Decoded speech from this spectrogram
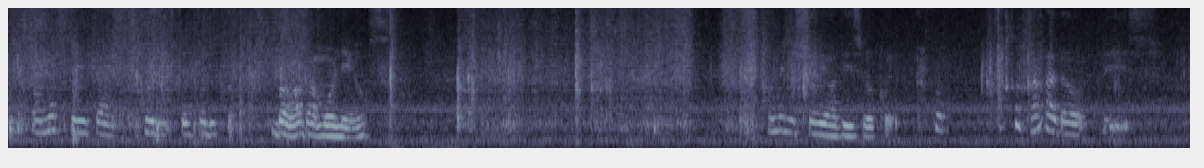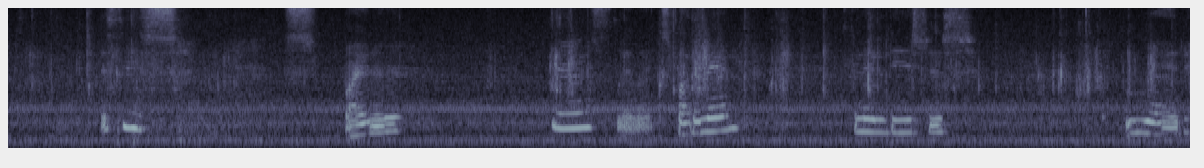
I'm gonna save that hoodie, the hoodie. Bro, I got more nails. Let me just show y'all these real quick. I forgot about these. It's these spider They're like Spider-Man. And then these just red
